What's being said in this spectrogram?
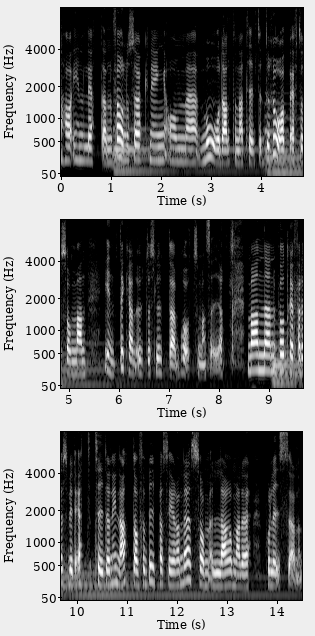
har inlett en förundersökning om eh, mord alternativt dråp eftersom man inte kan utesluta brott som man säger. Mannen påträffades vid ett-tiden i natt av förbipasserande som larmade polisen.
